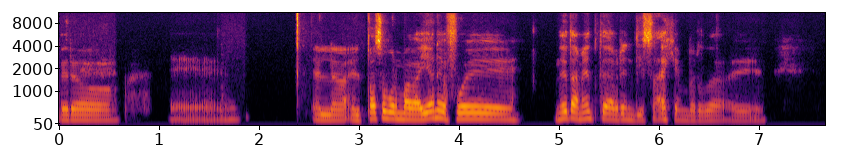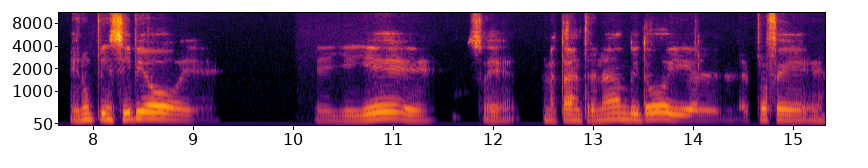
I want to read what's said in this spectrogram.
pero eh, el, paso por Magallanes fue netamente de aprendizaje, en verdad. Eh, en un principio. Eh, eh, llegué, me estaba entrenando y todo, y el, profe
